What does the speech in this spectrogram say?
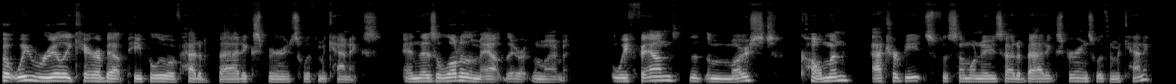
But we really care about people who have had a bad experience with mechanics. And there's a lot of them out there at the moment. We found that the most common attributes for someone who's had a bad experience with a mechanic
